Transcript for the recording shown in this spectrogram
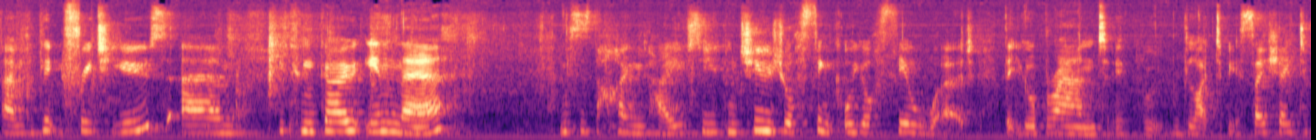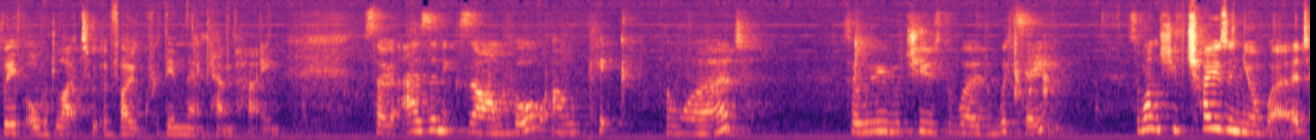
um, completely free to use. Um, you can go in there this is the home page, so you can choose your think or your feel word that your brand would like to be associated with or would like to evoke within their campaign. So as an example, I will pick a word. So we will choose the word witty. So once you've chosen your word,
